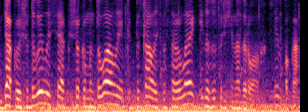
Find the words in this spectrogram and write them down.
дякую, що дивилися, що коментували, підписались, поставили лайк і до зустрічі на дорогах. Всім пока.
